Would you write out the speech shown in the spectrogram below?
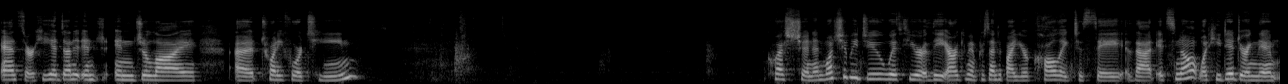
Answer, he had done it in, in July uh, 2014. Question, and what should we do with your, the argument presented by your colleague to say that it's not what he did during the,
